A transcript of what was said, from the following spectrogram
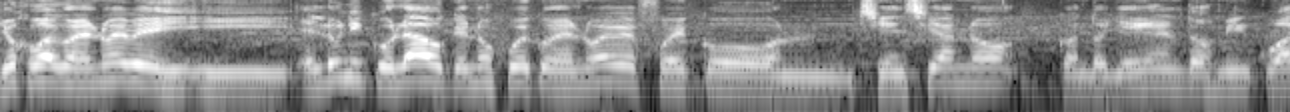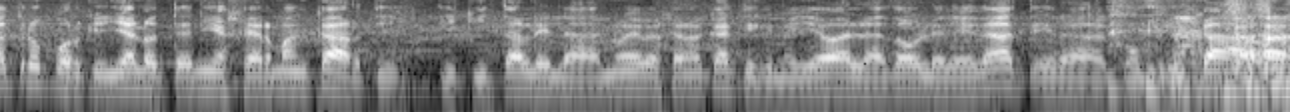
Yo jugaba con el 9 y, y el único lado que no jugué con el 9 fue con Cienciano cuando llegué en el 2004 porque ya lo tenía Germán Carti y quitarle la 9 a Germán Carti que me llevaba la doble de edad era complicado.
